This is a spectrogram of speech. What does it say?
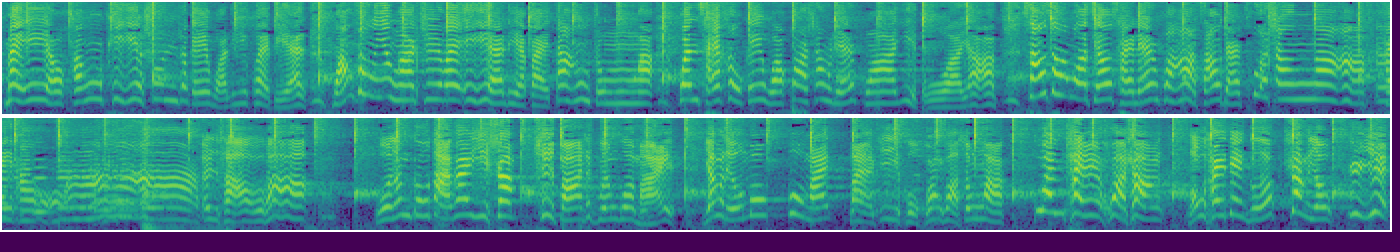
没有横批，顺着给我立块匾，王凤英啊之位呀列摆当中啊，棺材后给我画上莲花一朵呀，嫂嫂我脚踩莲花早点脱生啊，黑头啊。恩嫂啊，我能够大概衣裳去把这棺椁买，杨柳木不买，买这一口黄花松啊，棺材画上楼台殿阁，上有日月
